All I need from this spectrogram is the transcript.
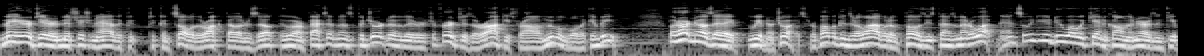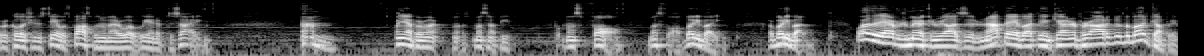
It may irritate our administration to have to consult with the Rockefeller and his who are in fact sometimes pejoratively referred to as the Rockies for how immovable they can be. But Hart knows that they, we have no choice. Republicans are liable to oppose these plans no matter what, and so we need to do what we can to calm their nerves and keep our coalition as stable as possible no matter what we end up deciding. yeah, but must not be, must fall, must fall. Buddy buddy, or buddy bud. Whether the average American realizes it or not, they have likely encountered a product of the Budd Company.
